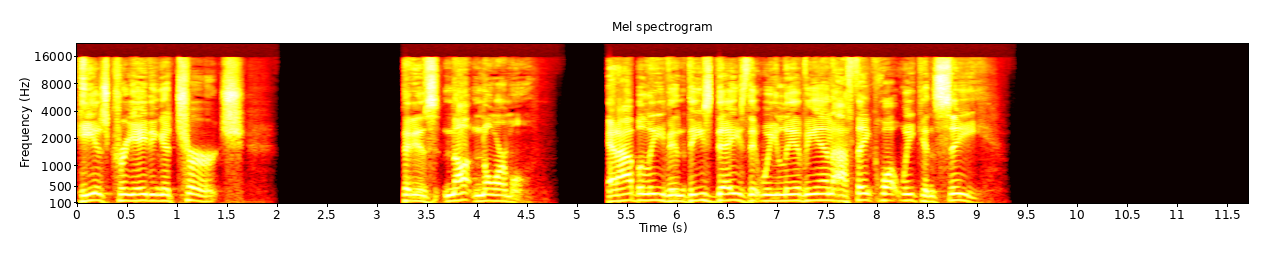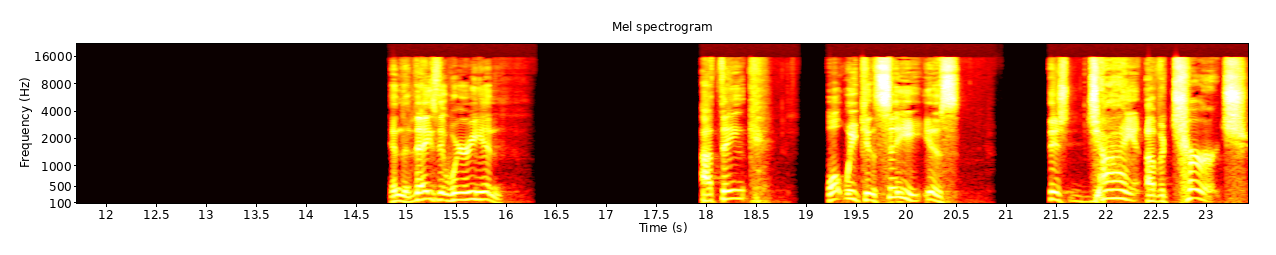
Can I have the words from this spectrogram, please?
He is creating a church that is not normal. And I believe in these days that we live in, I think what we can see. In the days that we're in, I think what we can see is this giant of a church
